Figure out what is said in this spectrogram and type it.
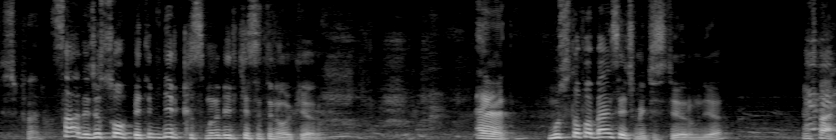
Süper. sadece sohbetin bir kısmını bir kesitini okuyorum. Evet. Mustafa ben seçmek istiyorum diyor. Lütfen.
